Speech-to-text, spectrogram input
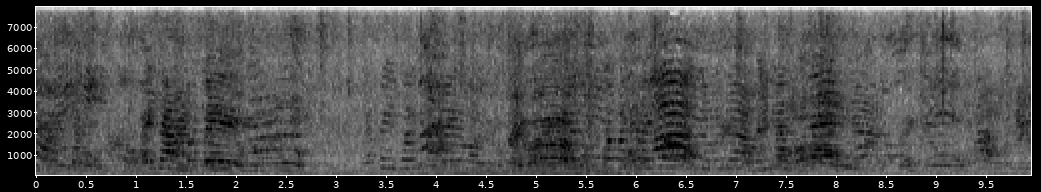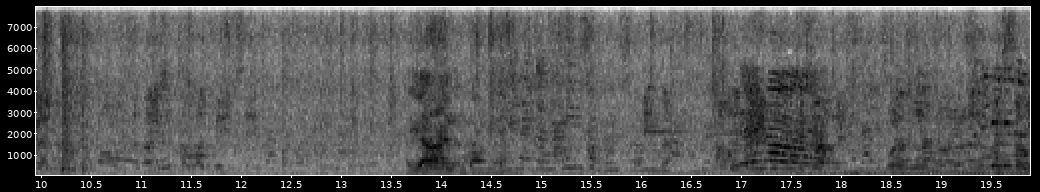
Ay, sa akin pa eh. Yung kapatid ko. Wow! Thank you. Ayan, ang dami na ako eh. Wala na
